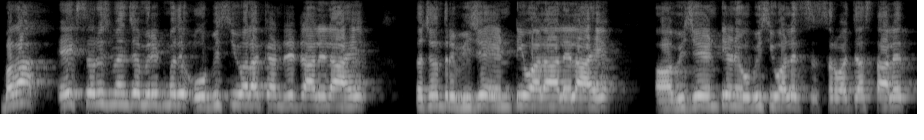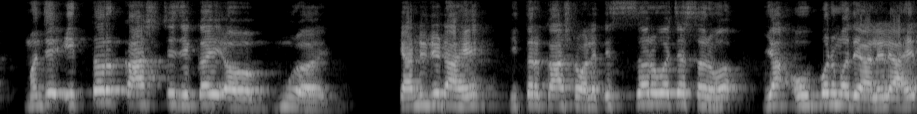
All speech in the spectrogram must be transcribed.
बघा एक सर्व्हिसमॅनच्या मेरिटमध्ये ओबीसी वाला कॅन्डिडेट आलेला आहे. त्याच्यानंतर विजय एनटी वाला आलेला आहे. विजय विजय एनटी आणि ओबीसी वाले सर्वात जास्त आलेत. म्हणजे इतर कास्टचे जे काही कॅन्डिडेट आहे इतर कास्ट वाले ते सर्वच्या सर्व या ओपनमध्ये आलेले आहेत.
